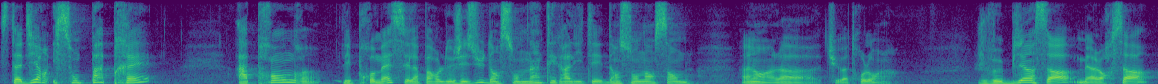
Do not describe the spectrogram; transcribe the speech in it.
c'est-à-dire ils ne sont pas prêts à prendre les promesses et la parole de Jésus dans son intégralité, dans son ensemble. Ah non, là, tu vas trop loin. Je veux bien ça, mais alors ça,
